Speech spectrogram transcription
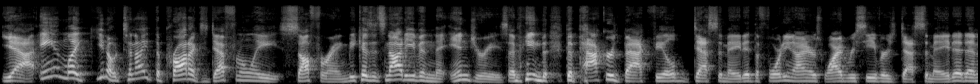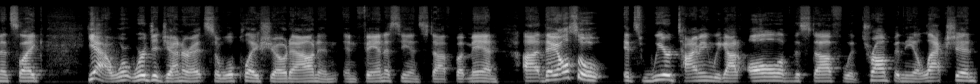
Yeah, and like, you know, tonight the product's definitely suffering because it's not even the injuries. I mean, the, the Packers backfield decimated, the 49ers wide receivers decimated, and it's like, yeah, we're, we're so we'll play showdown and, and fantasy and stuff. But man, uh, they also it's weird timing. We got all of the stuff with Trump and the election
